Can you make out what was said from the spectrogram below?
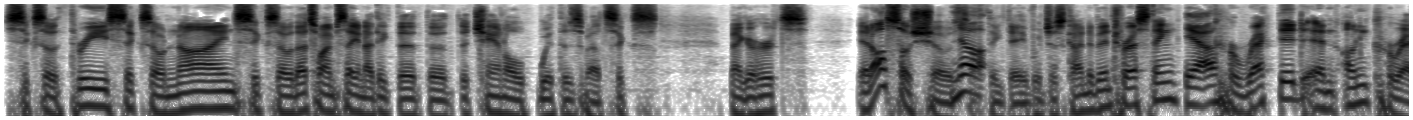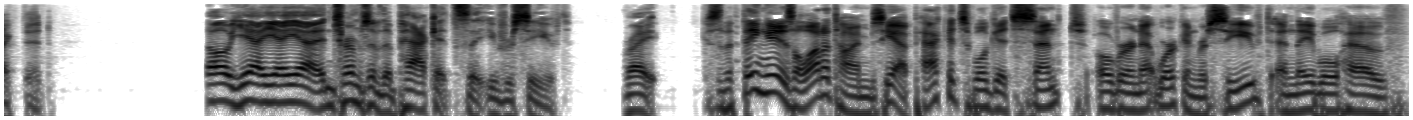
603, 609, 60. That's why I'm saying I think the, the, the channel width is about six megahertz. It also shows No. something, Dave, which is kind of interesting. Yeah. Corrected and uncorrected. oh yeah, yeah, yeah. In terms of the packets that you've received, right? Because the thing is, a lot of times, yeah, packets will get sent over a network and received, and they will have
